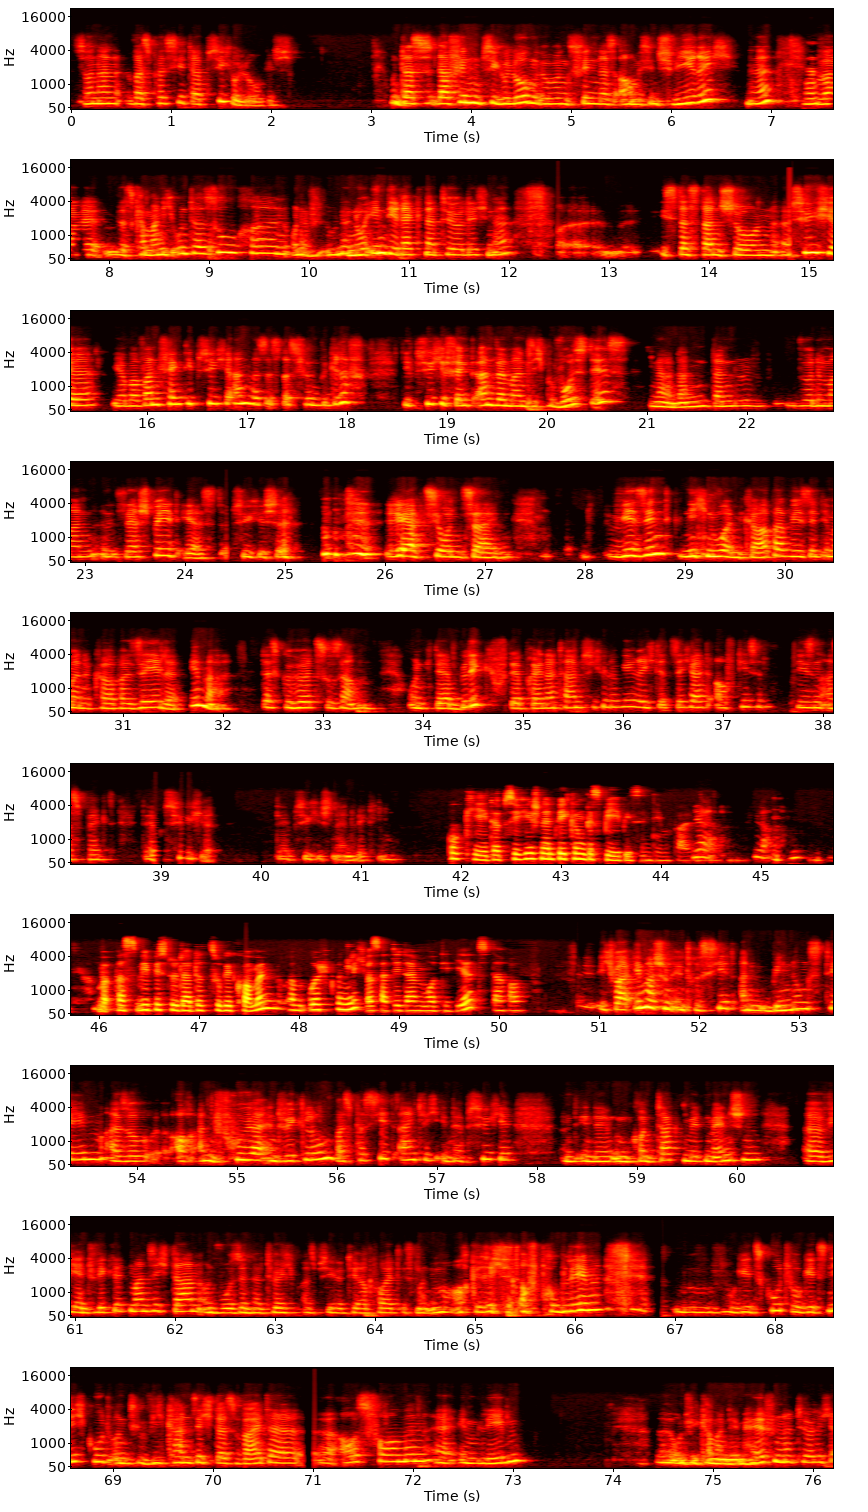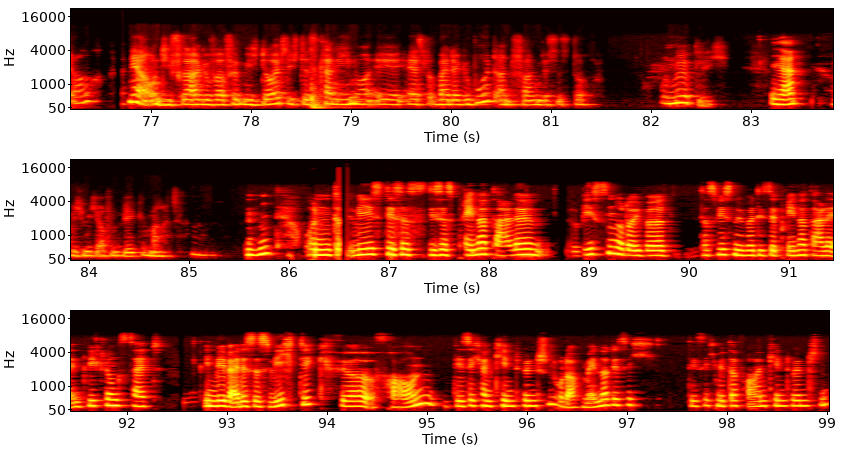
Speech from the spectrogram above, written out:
sondern was passiert da psychologisch? Und das, da finden Psychologen übrigens finden das auch ein bisschen schwierig, ne? Ja. weil das kann man nicht untersuchen oder, oder nur indirekt natürlich. Ne? Äh, ist das dann schon äh, Psyche? Ja, aber wann fängt die Psyche an? Was ist das für ein Begriff? Die Psyche fängt an, wenn man sich bewusst ist. Na, dann, dann würde man sehr spät erst psychische Reaktionen zeigen. Wir sind nicht nur ein Körper, wir sind immer eine Körperseele, immer das gehört zusammen. Und der Blick der pränatalen Psychologie richtet sich halt auf diese, diesen Aspekt der Psyche, der psychischen Entwicklung. Okay, der psychischen Entwicklung des Babys in dem Fall. Ja, ja. Mhm. Was, wie bist du da dazu gekommen ähm, ursprünglich? Was hat dich da motiviert darauf? Ich war immer schon interessiert an Bindungsthemen, also auch an früher Entwicklung. Was passiert eigentlich in der Psyche und in dem, im Kontakt mit Menschen, äh, wie entwickelt man sich dann und wo sind natürlich als Psychotherapeut ist man immer auch gerichtet auf Probleme. Wo geht es gut, wo geht es nicht gut und wie kann sich das weiter äh, ausformen äh, im Leben? und wie kann man dem helfen natürlich auch? Ja, und die Frage war für mich deutlich, das kann ich nur erst bei der Geburt anfangen, das ist doch unmöglich. Ja. Habe ich mich auf den Weg gemacht. Mhm. Und wie ist dieses, dieses pränatale Wissen oder über das Wissen über diese pränatale Entwicklungszeit Inwieweit ist es wichtig für Frauen, die sich ein Kind wünschen oder auch Männer, die sich, die sich mit der Frau ein Kind wünschen?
